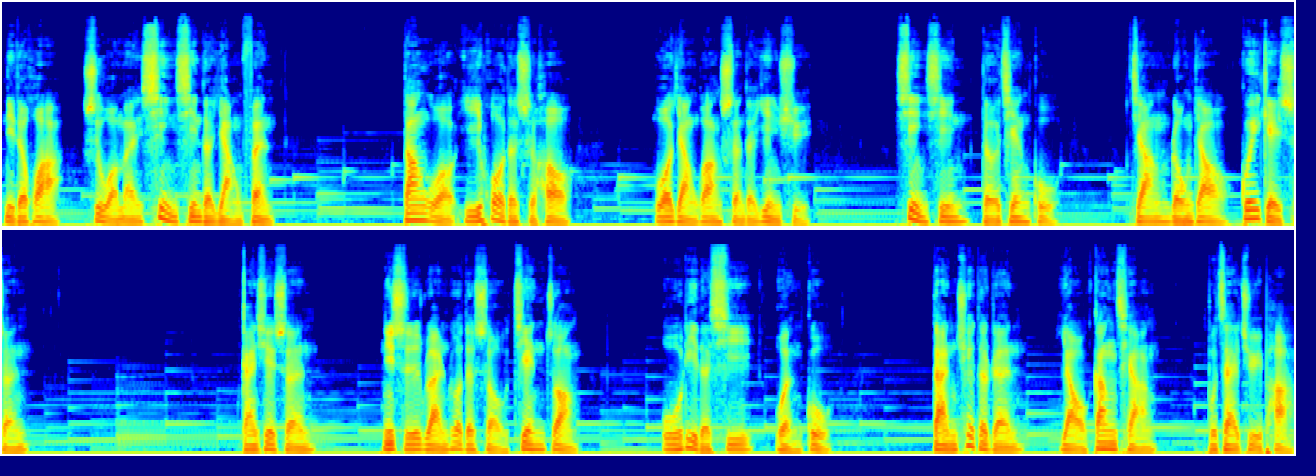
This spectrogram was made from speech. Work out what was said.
你的话是我们信心的养分。当我疑惑的时候，我仰望神的应许，信心得坚固，将荣耀归给神。感谢神，你使软弱的手坚壮，无力的膝稳固。胆怯的人要刚强，不再惧怕。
